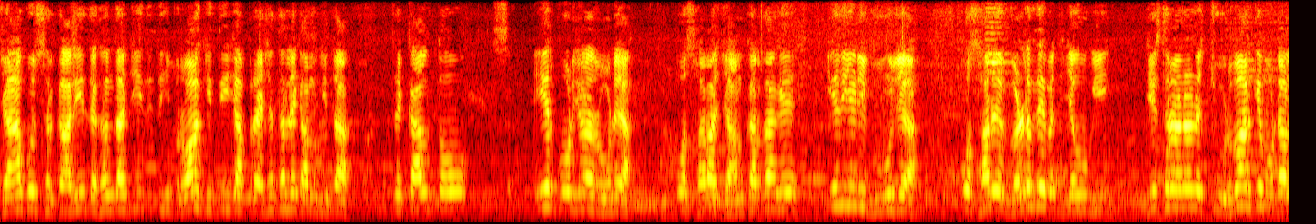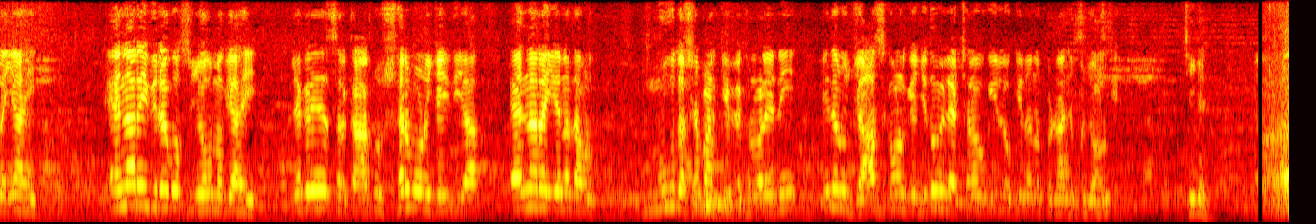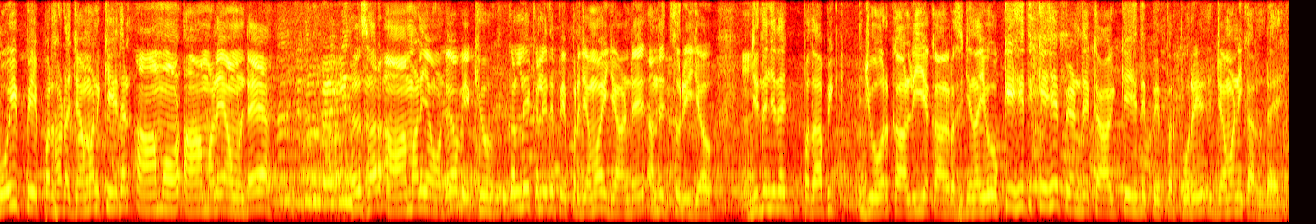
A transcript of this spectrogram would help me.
ਜਾਂ ਕੋਈ ਸਰਕਾਰੀ ਦਖਲਅੰਦਾਜ਼ੀ ਦੀ ਤੁਸੀਂ ਪ੍ਰਵਾਹ ਕੀਤੀ ਜਾਂ ਪ੍ਰੈਸ਼ਰ ਥੱਲੇ ਕੰਮ ਕੀਤਾ ਤੇ ਕੱਲ ਤੋਂ 에ਅਰਪੋਰਟ ਜਿਹੜਾ ਰੋਡ ਆ, ਉਹ ਸਾਰਾ ਜਾਮ ਕਰ ਦਾਂਗੇ। ਇਹਦੀ ਜਿਹੜੀ ਗੂੰਜ ਆ, ਉਹ ਸਾਰੇ ਵਰਲਡ ਦੇ ਵਿੱਚ ਜਾਊਗੀ। ਜਿਸ ਤਰ੍ਹਾਂ ਇਹਨਾਂ ਨੇ ਝੂਠ ਮਾਰ ਕੇ ਵੋਟਾਂ ਲਈਆਂ ਸੀ ਐਨਆਰਆਈ ਵੀਰਾਂ ਕੋਲ ਸਹਿਯੋਗ ਮੰਗਿਆ ਸੀ, ਲੇਕਿਨ ਇਹ ਸਰਕਾਰ ਨੂੰ ਸ਼ਰਮ ਹੋਣੀ ਚਾਹੀਦੀ ਆ। ਐਨਆਰਆਈ ਇਹਨਾਂ ਦਾ ਹੁਣ ਮੂੰਹ ਦਰਸ਼ਨ ਬਣ ਕੇ ਵੇਖਣ ਵਾਲੇ ਨਹੀਂ, ਇਹਨਾਂ ਨੂੰ ਜਾ ਸਿਖਾਉਣਗੇ, ਜਦੋਂ ਵੀ ਇਲੈਕਸ਼ਨ ਆਊਗੀ, ਲੋਕੀ ਇਹਨਾਂ ਨੂੰ ਪਿੰਡਾਂ 'ਚ ਪਹੁੰਚਾਉਣਗੇ ਠੀਕ ਹੈ ਜੀ। ਕੋਈ ਪੇਪਰ ਸਾਡਾ ਜਮਨ, ਕਿਸੇ ਦਿਨ ਆਮ ਆਮ ਵਾਲੇ ਆਉਣ ਡਏ ਆ। ਫਿਰ ਸਰ, ਆਮ ਵਾਲੇ ਆਉਣ ਡੇ ਆ, ਉਹ ਵੇਖਿਓ। ਕੱਲੇ ਕੱਲੇ ਤੇ ਪੇਪਰ ਜਮਾ ਹੋਈ ਜਾਣ ਡੇ ਅੰਦਰ ਤੁਰੀ ਜਾਓ। ਜਿੱਦਾਂ ਜਿੱਦਾਂ ਪਤਾ ਵੀ ਜੋਰ ਕਾਲੀ ਆ ਕਾਂਗਰਸ ਜਿੰਦਾ ਜੋ ਕਿਸੇ ਤੇ ਕਿਸੇ ਪਿੰਡ ਦੇ ਕਾਗਜ਼ ਕਿਸੇ ਦੇ ਪੇਪਰ ਪੂਰੇ ਜਮਾ ਨਹੀਂ ਕਰਨ ਡਏ।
